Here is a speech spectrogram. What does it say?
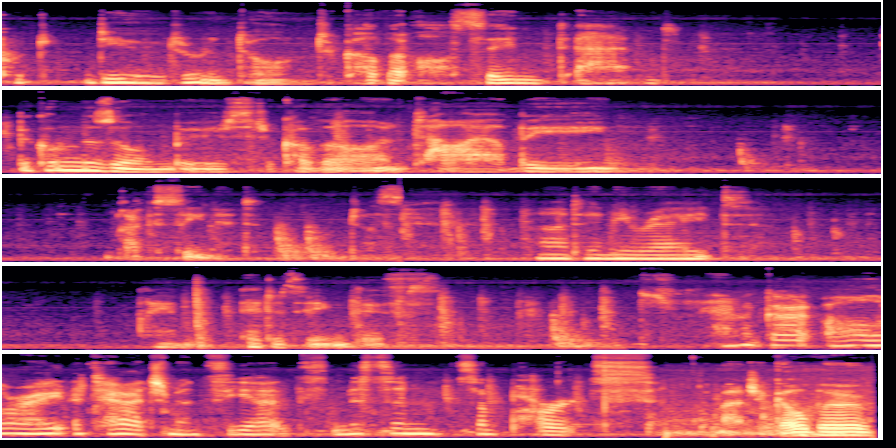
put deodorant on to cover our scent and become the zombies to cover our entire being. I've seen it. Just at any rate, I am editing this I haven't got all the right attachments yet. It's missing some parts. The magic elbow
